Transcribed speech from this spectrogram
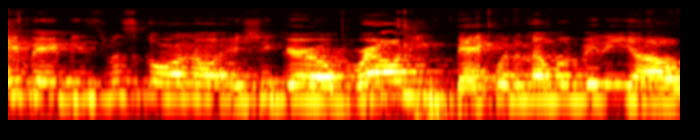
Hey babies, what's going on? It's your girl Brownie back with another video.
